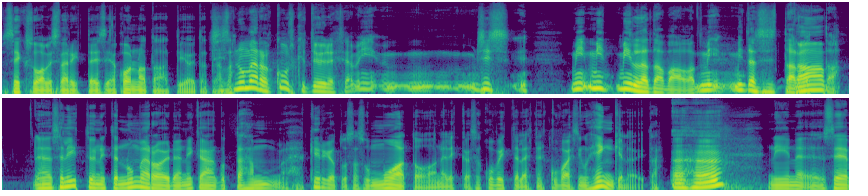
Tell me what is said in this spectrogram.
seksuaalisväritteisiä konnotaatioita. Täällä. Siis numero 69, mi, mi, siis mi, mi, millä tavalla? Mi, mitä se sitten tarkoittaa? No, se liittyy niiden numeroiden ikään kuin tähän kirjoitusasun muotoon, eli jos sä kuvittelet, että ne kuvaisi niin henkilöitä. Uh-huh. Niin se,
